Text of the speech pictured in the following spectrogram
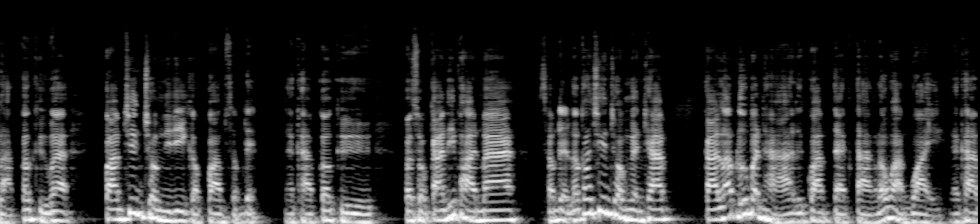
หลักๆ ก็คือว่าความชื่นชมยินดีกับความสำเร็จนะครับ ก็คือประสบการณ์ที่ผ่านมาสำเร็จแล้วก็ชื่นชมกันครับ การรับรู้ปัญหาหรือความแตกต่างระหว่างวัยนะครับ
